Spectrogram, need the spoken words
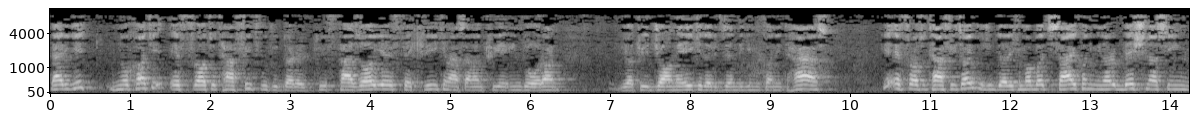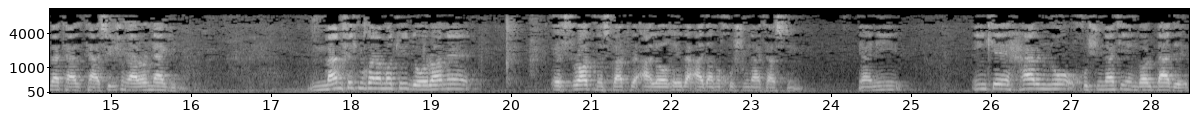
در یک نکاتی افراط و تفریط وجود داره. توی فضای فکری که مثلا توی این دوران یا توی جامعه‌ای که دارید زندگی می‌کنید هست یه افراط و تفریط هایی وجود داره که ما باید سعی کنیم اینا رو بشناسیم و تاثیرشون قرار نگیریم. من فکر می‌کنم ما توی دوران افراط نسبت به علاقه به عدم خشونت هستیم. یعنی اینکه هر نوع خشونتی انگار بده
